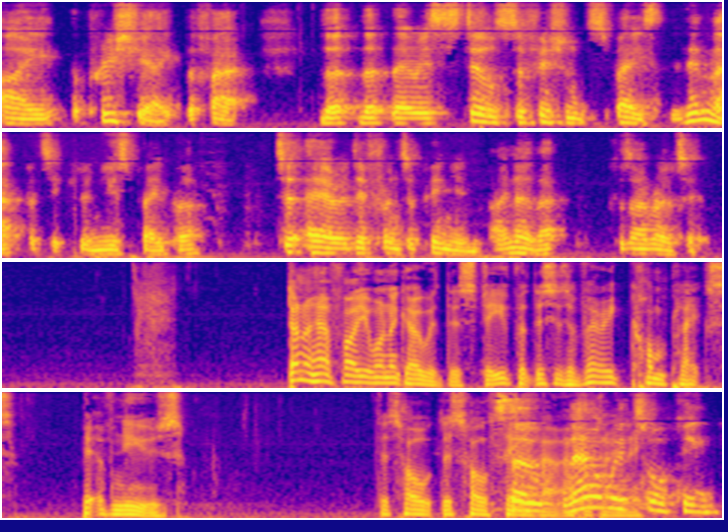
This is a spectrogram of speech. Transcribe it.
I appreciate the fact that, that there is still sufficient space within that particular newspaper to air a different opinion. I know that because I wrote it. I don't know how far you want to go with this, Steve, but this is a very complex bit of news. This whole this whole thing. So now we're talking.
